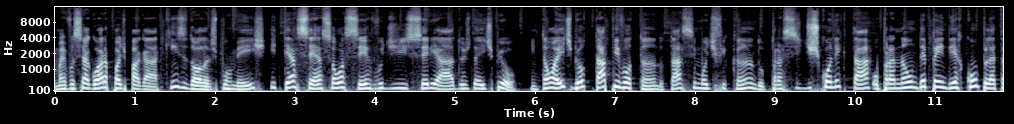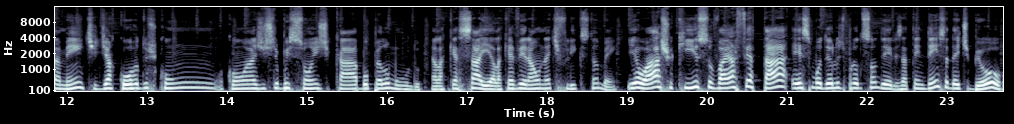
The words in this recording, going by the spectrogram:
Mas você agora pode pagar 15 dólares por mês e ter acesso ao acervo de seriados da HBO. Então a HBO tá pivotando, tá se modificando para se desconectar ou para não depender completamente de acordos com, com as distribuições de cabo pelo mundo. Ela quer sair, ela quer virar um Netflix também. E eu acho que isso vai afetar esse modelo de produção deles. A tendência da HBO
